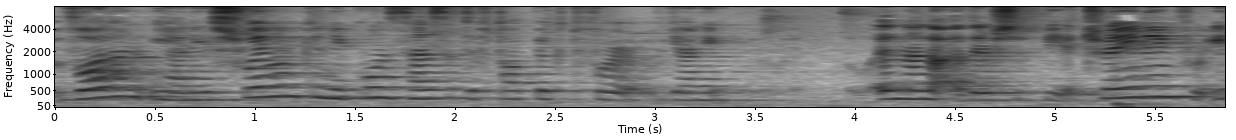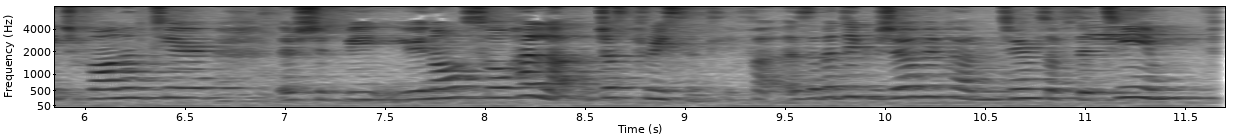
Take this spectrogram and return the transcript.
volun يعني شوي ممكن يكون sensitive topic for يعني قلنا لا there should be a training for each volunteer there should be you know so هلا just recently فاذا بدك بجاوبك in terms of the team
